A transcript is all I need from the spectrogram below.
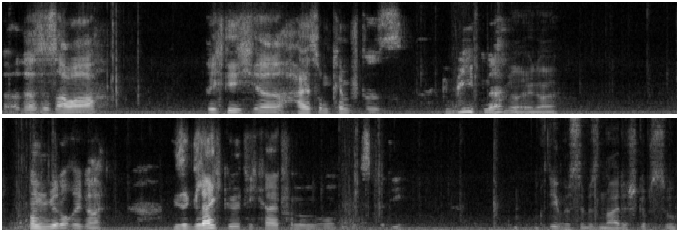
Äh, Das ist aber richtig äh, heiß umkämpftes Gebiet, ne? Ja, egal. Und mir doch egal. Diese Gleichgültigkeit von unserem Smitty. Auf die bist du ein bisschen neidisch, gibst du.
